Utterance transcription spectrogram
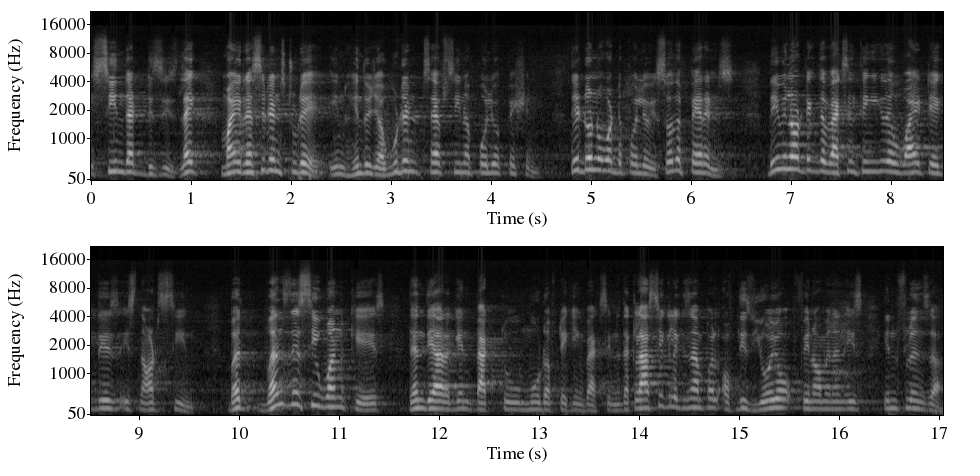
seen that disease. Like my residents today in Hinduja wouldn't have seen a polio patient. They don't know what the polio is. So the parents, they will not take the vaccine thinking that why take this is not seen. But once they see one case, then they are again back to mood of taking vaccine. The classical example of this yo-yo phenomenon is influenza.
